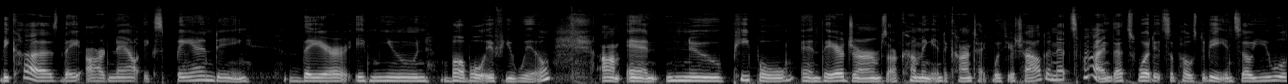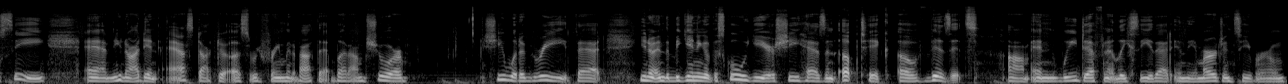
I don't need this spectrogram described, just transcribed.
because they are now expanding their immune bubble, if you will, um, and new people and their germs are coming into contact with your child, and that's fine. That's what it's supposed to be. And so you will see, and you know, I didn't ask Dr. Ussery Freeman about that, but I'm sure she would agree that, you know, in the beginning of the school year, she has an uptick of visits. Um, and we definitely see that in the emergency room,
